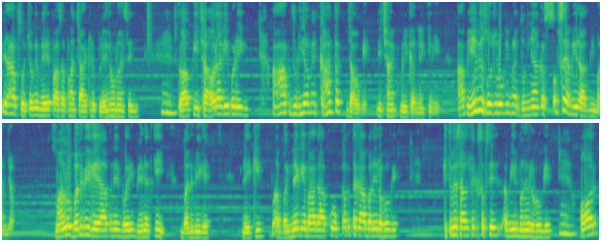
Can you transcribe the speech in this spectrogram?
फिर आप सोचोगे मेरे पास अपना चार्टर्ड प्लेन होना चाहिए हम्म। तो आपकी इच्छा और आगे बढ़ेगी आप दुनिया में कहाँ तक जाओगे इच्छाएँ पूरी करने के लिए? आप ये भी सोच लो कि मैं दुनिया का सबसे अमीर आदमी बन जाऊँ। मान लो बन भी गए आपने बड़ी मेहनत की बन भी गए। लेकिन अब बनने के बाद आपको कब तक आप बने रहोगे? कितने साल तक सबसे अमीर बने रहोगे? हम्म। और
